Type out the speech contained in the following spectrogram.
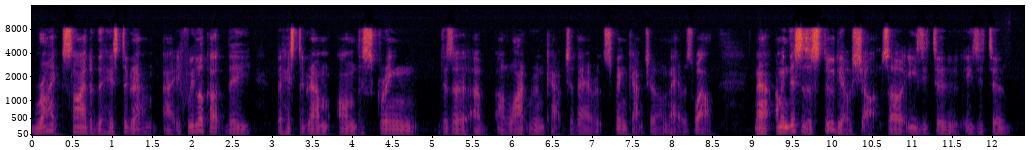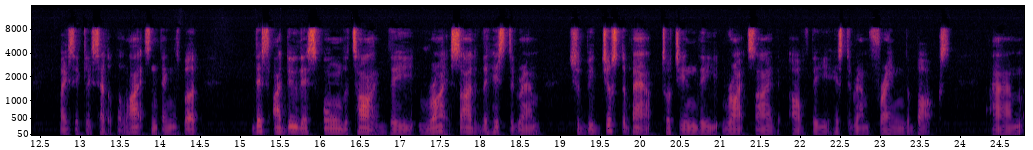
right side of the histogram, uh, if we look at the, the histogram on the screen there's a, a, a Lightroom capture there, a screen capture on there as well. Now, I mean, this is a studio shot, so easy to easy to basically set up the lights and things. But this, I do this all the time. The right side of the histogram should be just about touching the right side of the histogram frame, the box. Um,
